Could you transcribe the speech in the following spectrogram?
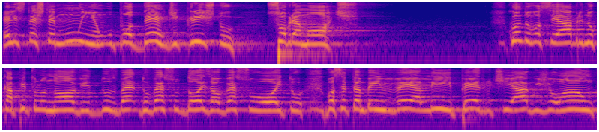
Eles testemunham o poder de Cristo sobre a morte. Quando você abre no capítulo 9, do verso 2 ao verso 8, você também vê ali Pedro, Tiago e João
